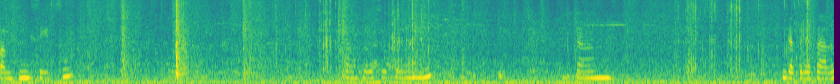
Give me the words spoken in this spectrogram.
పంపింగ్ సీడ్స్ సన్ఫ్లవర్ సీడ్స్ ఉన్నాయి ఇంకా గసగసాలు.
